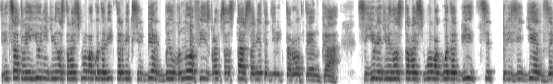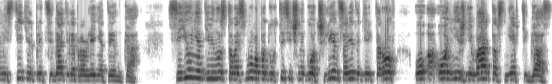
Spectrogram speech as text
30 июня 1998 года Виктор Виксельберг был вновь избран в состав Совета директоров ТНК. С июля 1998 года вице-президент, заместитель председателя правления ТНК. С июня 98 по 2000 год член Совета директоров ОАО «Нижневартовс нефтегаз».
